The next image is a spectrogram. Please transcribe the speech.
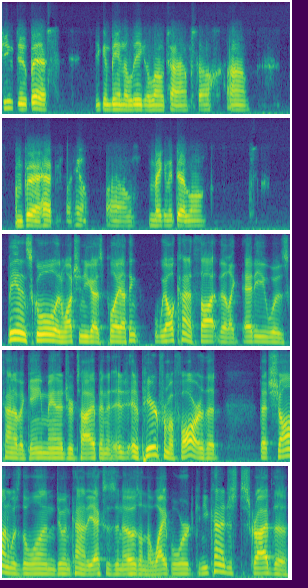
you do best, you can be in the league a long time. So um, I'm very happy for him um, making it that long. Being in school and watching you guys play, I think we all kind of thought that like Eddie was kind of a game manager type, and it, it appeared from afar that that Sean was the one doing kind of the X's and O's on the whiteboard. Can you kind of just describe the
